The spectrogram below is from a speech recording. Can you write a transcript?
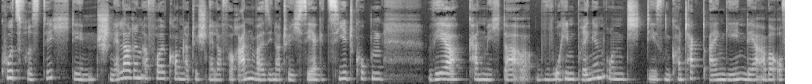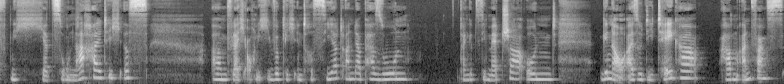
kurzfristig den schnelleren Erfolg, kommen natürlich schneller voran, weil sie natürlich sehr gezielt gucken, wer kann mich da wohin bringen und diesen Kontakt eingehen, der aber oft nicht jetzt so nachhaltig ist, ähm, vielleicht auch nicht wirklich interessiert an der Person. Dann gibt es die Matcher und genau, also die Taker haben anfangs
